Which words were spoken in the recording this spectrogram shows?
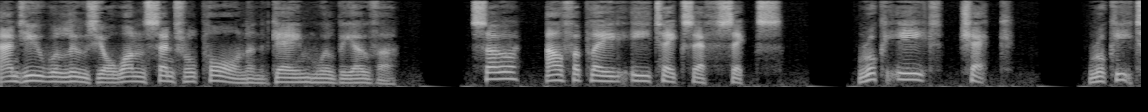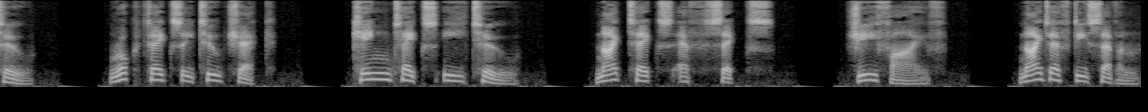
and you will lose your one central pawn and game will be over. So, Alpha played e takes f6. Rook e8, check. Rook e2. Rook takes e2 check. King takes e2. Knight takes f6. g5. Knight fd7.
